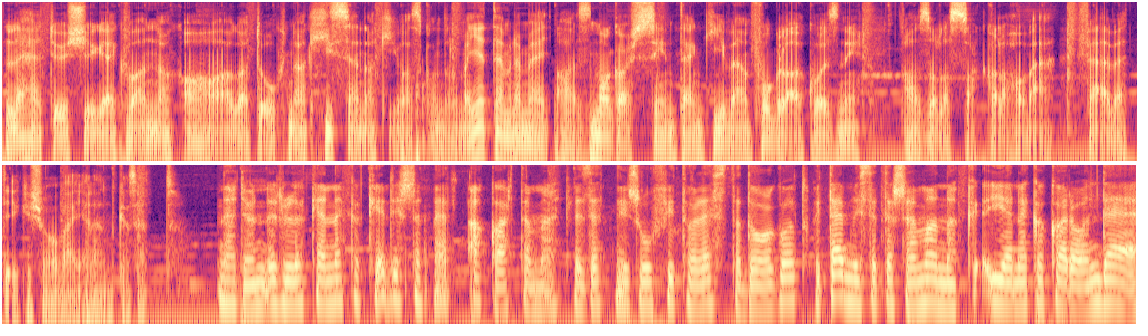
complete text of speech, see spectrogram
lehetőségek vannak a hallgatóknak, hiszen aki azt gondolom egyetemre megy, az magas szinten kíván foglalkozni azzal a szakkal, ahová felvették és ahová jelentkezett. Nagyon örülök ennek a kérdésnek, mert akartam átvezetni Zsófitól ezt a dolgot, hogy természetesen vannak ilyenek a karon, de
